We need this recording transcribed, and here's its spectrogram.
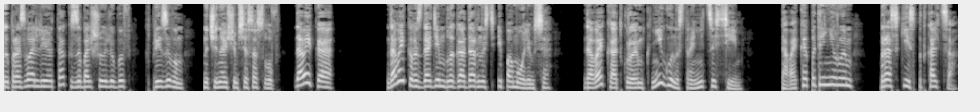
Мы прозвали ее так за большую любовь к призывам, начинающимся со слов «Давай-ка, давай-ка воздадим благодарность и помолимся. Давай-ка откроем книгу на странице семь. Давай-ка потренируем броски из-под кольца».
